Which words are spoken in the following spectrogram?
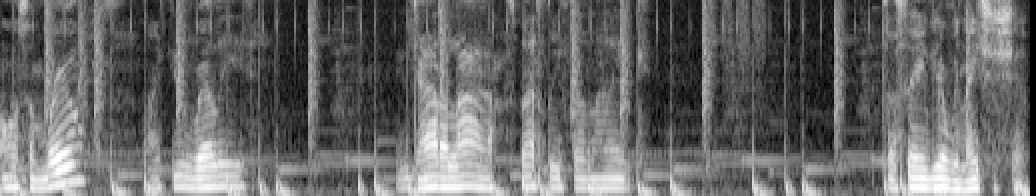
on some real, like you really you gotta lie, especially for like to save your relationship.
